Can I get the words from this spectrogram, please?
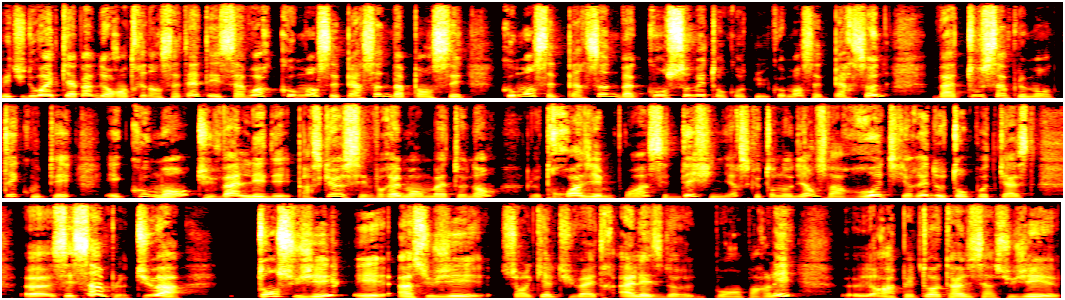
mais tu dois être capable de rentrer dans sa tête et savoir comment cette personne va penser, comment cette personne va consommer ton contenu, comment cette personne va tout simplement t'écouter et comment tu vas l'aider. Parce que c'est vraiment maintenant le troisième point, c'est définir ce que ton audience va retirer de ton podcast. Euh, c'est simple, tu as ton sujet et un sujet sur lequel tu vas être à l'aise pour en parler. Euh, rappelle-toi quand même, c'est un sujet,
